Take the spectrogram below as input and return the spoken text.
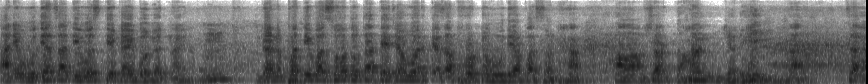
आणि उद्याचा दिवस ते काही बघत नाही. गणपती बसवत होता त्याच्यावर त्याचा फोटो उद्यापासून. हा, श्रद्धांजली. हा. चला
